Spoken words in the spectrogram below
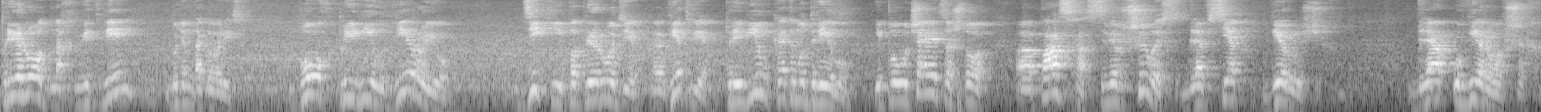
природных ветвей, будем так говорить, Бог привил верою дикие по природе э, ветви, привил к этому древу. И получается, что э, Пасха свершилась для всех верующих, для уверовавших.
